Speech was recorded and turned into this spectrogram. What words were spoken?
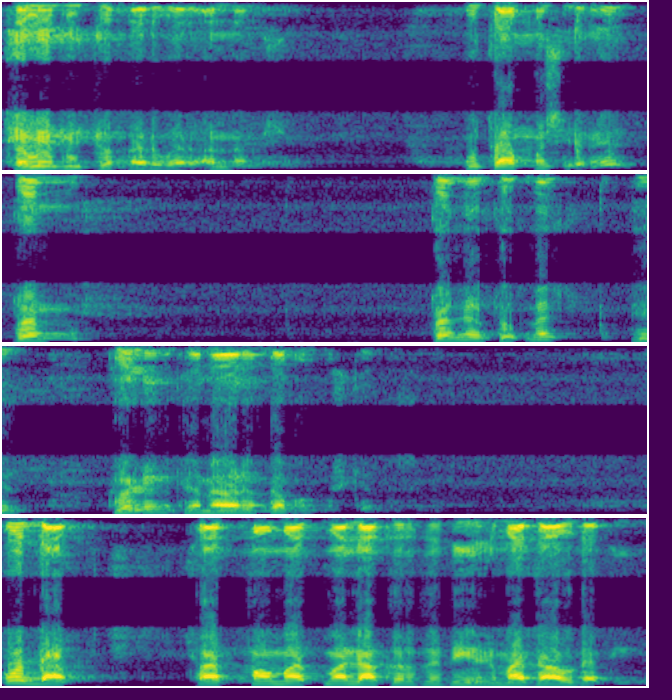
televizyonları var anlamış. Utanmış emir dönmüş. Dönür dönmez bir gölün kenarında bulmuş. Bu laf çatma matma lakırdı değil, masal da değil.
